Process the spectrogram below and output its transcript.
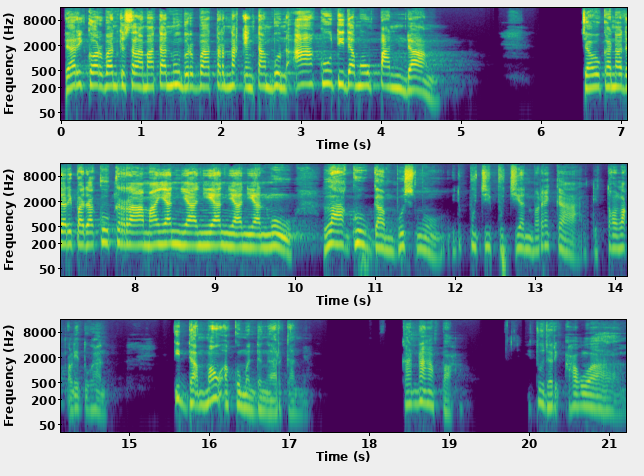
Dari korban keselamatanmu berupa ternak yang tambun, aku tidak mau pandang. Jauhkanlah daripadaku keramaian nyanyian-nyanyianmu, lagu gambusmu. Itu puji-pujian mereka ditolak oleh Tuhan. Tidak mau aku mendengarkannya. Karena apa? Itu dari awal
